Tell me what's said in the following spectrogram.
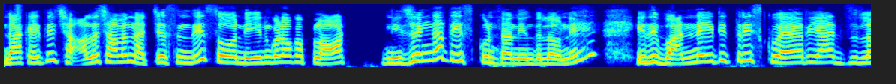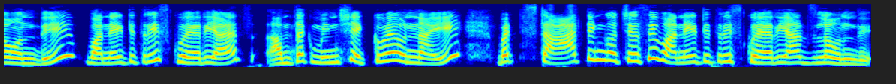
నాకైతే చాలా చాలా నచ్చేసింది. సో నేను కూడా ఒక ప్లాట్ నిజంగా తీసుకుంటాను ఇందులోనే. ఇది వన్ ఎయిటీ త్రీ స్క్వేర్ యార్డ్స్లో ఉంది. One eighty three square yards అంతకు మించి ఎక్కువే ఉన్నాయి. బట్ స్టార్టింగ్ వచ్చేసి వన్ ఎయిటీ త్రీ స్క్వేర్ యార్డ్స్లో ఉంది.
